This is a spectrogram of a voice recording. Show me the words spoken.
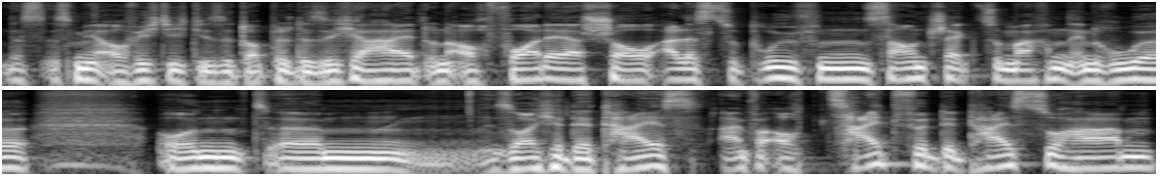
Das ist mir auch wichtig, diese doppelte Sicherheit und auch vor der Show alles zu prüfen, Soundcheck zu machen in Ruhe und ähm, solche Details, einfach auch Zeit für Details zu haben,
